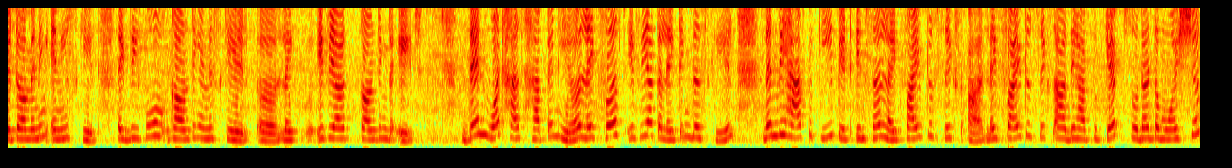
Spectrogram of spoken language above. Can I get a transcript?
determining any scale. Like before counting any scale uh, like if we are counting the age then what has happened here? Like first if we are collecting the scale then we have to keep it in sunlight 5 to 6 hour like 5 to 6 hour they have to kept so that the moisture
